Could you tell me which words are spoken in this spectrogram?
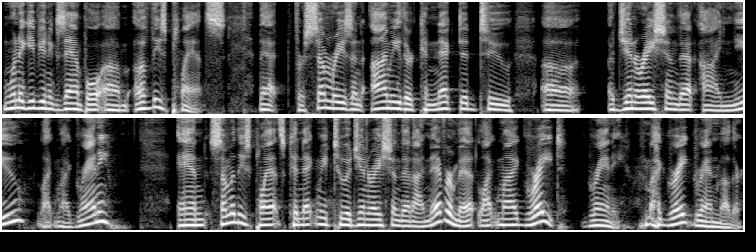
I'm going to give you an example um, of these plants that, for some reason, I'm either connected to uh, a generation that I knew, like my granny, and some of these plants connect me to a generation that I never met, like my great granny, my great grandmother.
